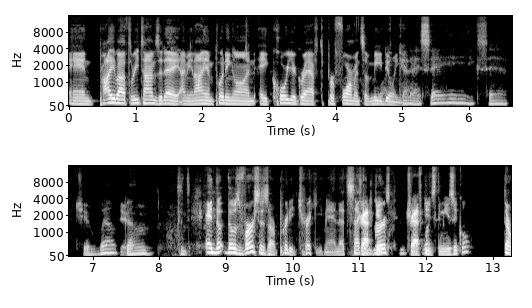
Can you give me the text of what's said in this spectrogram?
And probably about three times a day, I mean, I am putting on a choreographed performance of me What doing can it. Can I say except you're welcome? And th- those verses are pretty tricky, man. That second Draft verse, draft dudes the musical. the,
